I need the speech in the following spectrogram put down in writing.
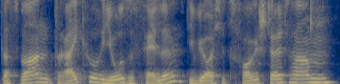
Das waren drei kuriose Fälle, die wir euch jetzt vorgestellt haben.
